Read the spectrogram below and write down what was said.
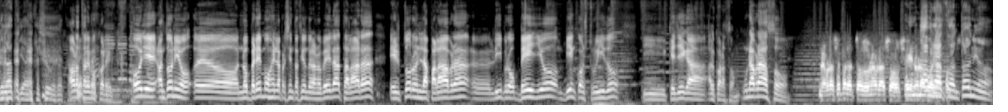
Gracias, Jesús, gracias. Ahora estaremos con él. Oye, Antonio, eh, nos veremos en la presentación de la novela, Talara, El toro en la palabra, eh, libro bello, bien construido y que llega al corazón. Un abrazo. Un abrazo para todos, un abrazo, José, Un enhorabuena. abrazo, Antonio.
